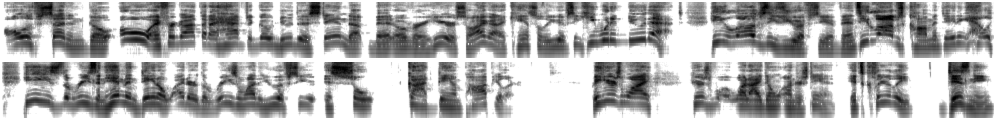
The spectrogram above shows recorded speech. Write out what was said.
all of a sudden go, Oh, I forgot that I have to go do this stand up bit over here. So I got to cancel the UFC. He wouldn't do that. He loves these UFC events. He loves commentating. Hell, he's the reason, him and Dana White are the reason why the UFC is so goddamn popular. But here's why, here's what, what I don't understand. It's clearly Disney,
